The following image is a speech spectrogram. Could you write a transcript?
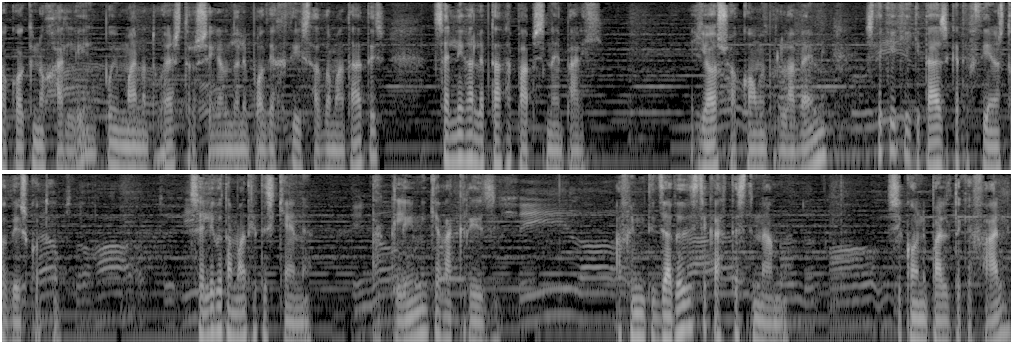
Το κόκκινο χαλί που η μάνα του έστρωσε για να τον υποδεχθεί στα δώματά της, σε λίγα λεπτά θα πάψει να υπάρχει. Για όσο ακόμη προλαβαίνει, στέκει και κοιτάζει κατευθείαν στο δίσκο του. Σε λίγο τα μάτια της καίνε τα κλείνει και δακρύζει. Αφήνει την τσάντα της και κάθεται στην άμμο. Σηκώνει πάλι το κεφάλι,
